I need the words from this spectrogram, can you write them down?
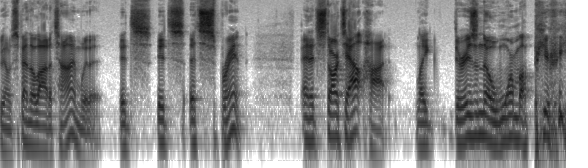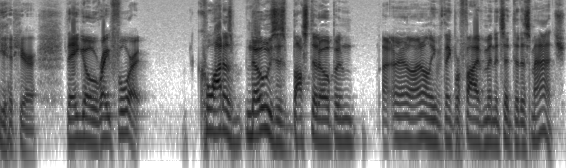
you know spend a lot of time with it. It's it's it's sprint, and it starts out hot. Like there is no warm up period here. They go right for it. Kawada's nose is busted open. I don't, even think we're five minutes into this match.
